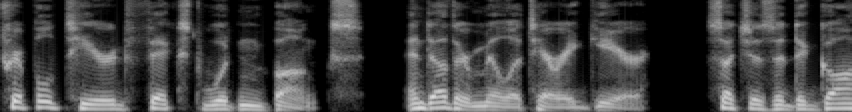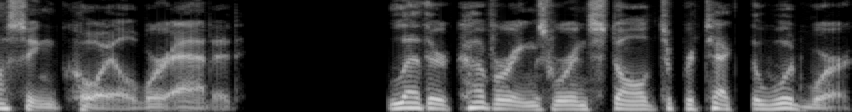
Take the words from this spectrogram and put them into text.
triple tiered fixed wooden bunks, and other military gear, such as a degaussing coil, were added. Leather coverings were installed to protect the woodwork,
